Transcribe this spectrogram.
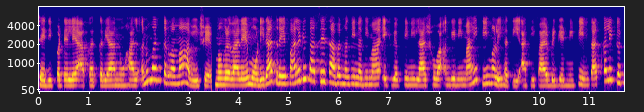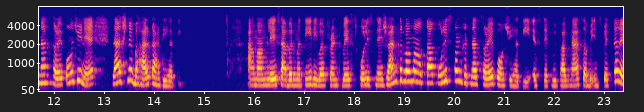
જયદીપ પટેલે આપઘાત કર્યાનું હાલ અનુમાન કરવામાં આવ્યું છે. મંગળવારે મોડી રાત્રે પાલડી પાસે સાબરમતી નદીમાં એક વ્યક્તિની લાશ હોવા અંગેની માહિતી મળી હતી. આથી ફાયર બ્રિગેડની ટીમ તાત્કાલિક ઘટના સ્થળે પહોંચીને લાશને બહાર કાઢી હતી. આ મામલે સાબરમતી રિવરફ્રન્ટ વેસ્ટ પોલીસને જાણ કરવામાં આવતા પોલીસ પણ ઘટના સ્થળે પહોંચી હતી. એસ્ટેટ વિભાગના સબ ઇન્સ્પેક્ટરે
